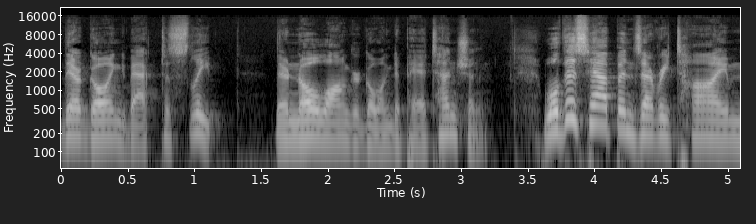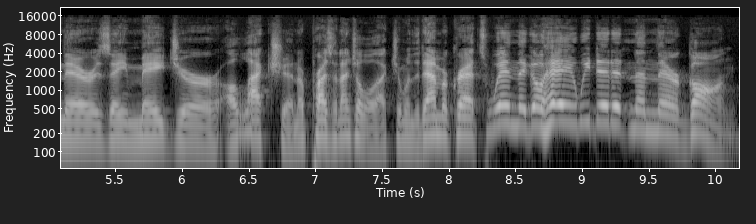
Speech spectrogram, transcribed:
they're going back to sleep. They're no longer going to pay attention. Well, this happens every time there is a major election, a presidential election. When the Democrats win, they go, hey, we did it, and then they're gone.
